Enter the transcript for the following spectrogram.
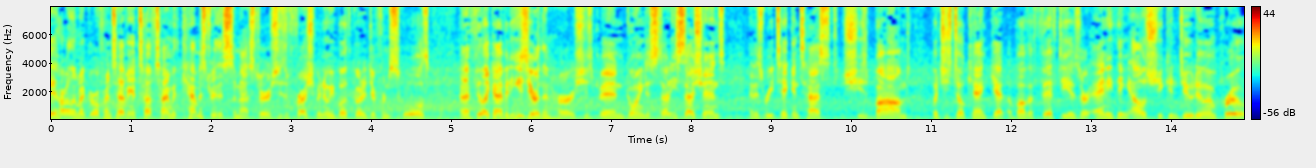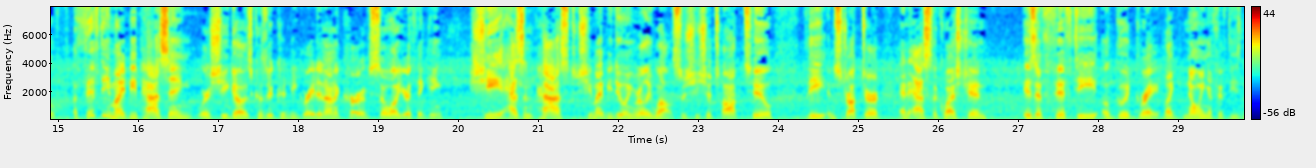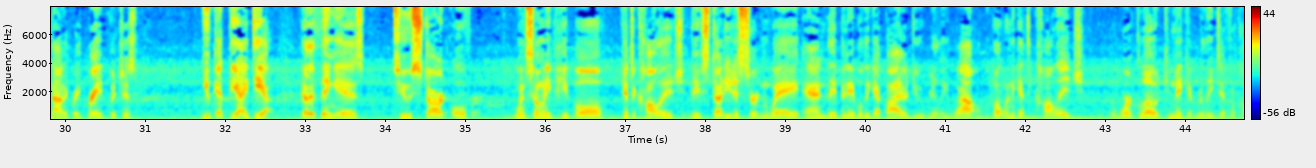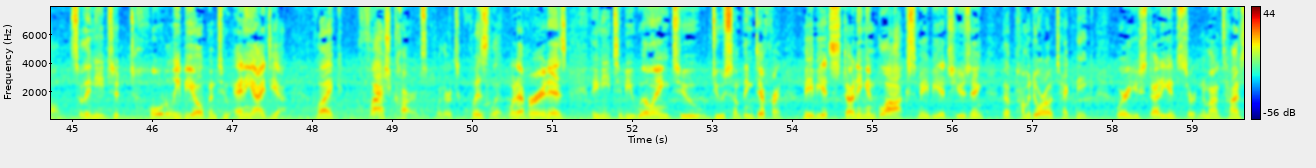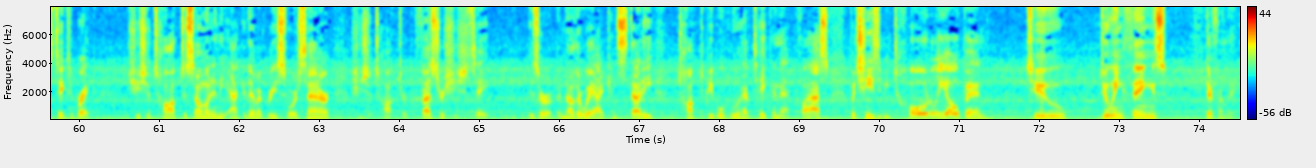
Hey Harlan, my girlfriend's having a tough time with chemistry this semester. She's a freshman and we both go to different schools, and I feel like I have it easier than her. She's been going to study sessions and has retaken tests. She's bombed, but she still can't get above a 50. Is there anything else she can do to improve? A 50 might be passing where she goes because it could be graded on a curve. So while you're thinking she hasn't passed, she might be doing really well. So she should talk to the instructor and ask the question is a 50 a good grade? Like knowing a 50 is not a great grade, but just you get the idea. The other thing is to start over. When so many people get to college, they've studied a certain way and they've been able to get by or do really well. But when they get to college, the workload can make it really difficult. So they need to totally be open to any idea, like flashcards, whether it's Quizlet, whatever it is. They need to be willing to do something different. Maybe it's studying in blocks. Maybe it's using the Pomodoro technique, where you study in a certain amount of times, takes a break. She should talk to someone in the Academic Resource Center. She should talk to her professor. She should say, is there another way I can study? Talk to people who have taken that class. But she needs to be totally open to doing things differently.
